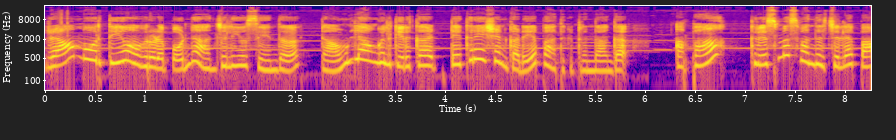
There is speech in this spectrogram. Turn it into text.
ராம்மூர்த்தியும் அவரோட பொண்ணு அஞ்சலியும் சேர்ந்து டவுன்ல அவங்களுக்கு இருக்க டெக்கரேஷன் கடையை பார்த்துக்கிட்டு இருந்தாங்க. அப்பா கிறிஸ்மஸ் வந்துருச்சுல்லப்பா.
